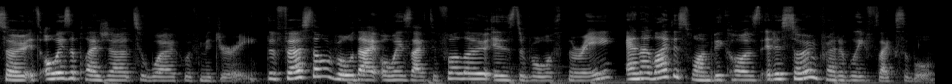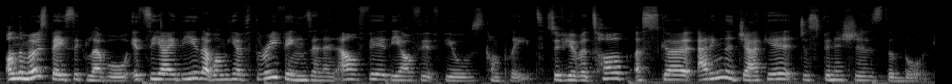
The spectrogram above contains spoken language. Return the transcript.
so it's always a pleasure to work with Mejuri. The first rule that I always like to follow is the rule of three, and I like this one because it is so incredibly flexible. On the most basic level, it's the idea that when we have three things in an outfit, the outfit feels complete. So if you have a top, a skirt, adding the jacket just finishes the look.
